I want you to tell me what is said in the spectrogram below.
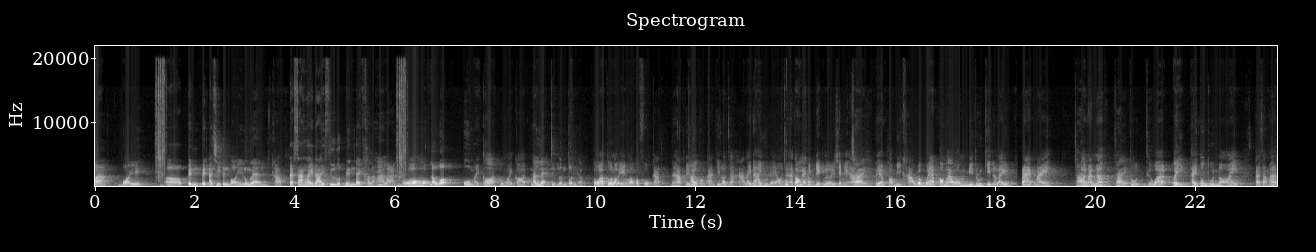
ว่าบอย เอ่อเป็นเป็นอาชีพเป็นบอยโรงแรมครับแต่สร้างรายได้ซื้อรถเบนซ์ได้คันละห้าล้านโอ้เราก็โอ้ my god โอ้ my god นั่นแหละจุดเริ่มต้นครับ เพราะว่าตัวเราเองเราก็โฟกัสนะครับในครับเรื่องของการที่เราจะหารายได้อยู่แล้วถูนะกฮะต้ตั้องงแต่ครับเด็กๆเลยใช่ไหมครับใช่เพราะฉะนั้นพอมีข่าวแวบๆเข้ามาว่ามันมีธุรกิจอะไรแปลกใหม่ใช่ตอนนั้นนะใช่ถือถือว่าเฮ้ยใช้ต้นทุนน้อย แต่สามารถ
